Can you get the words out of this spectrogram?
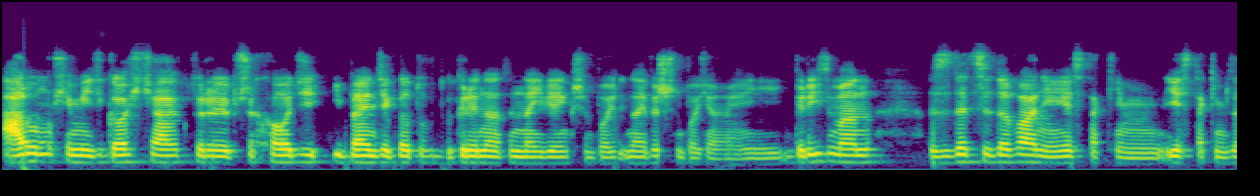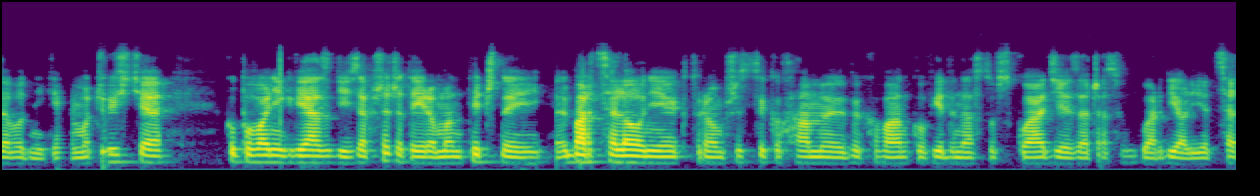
albo musimy mieć gościa, który przychodzi i będzie gotów do gry na tym największym, najwyższym poziomie. I Griezmann zdecydowanie jest takim, jest takim zawodnikiem. Oczywiście kupowanie gwiazdy zaprzecza tej romantycznej Barcelonie, którą wszyscy kochamy, wychowanków 11 w składzie za czasów Guardioli, etc.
